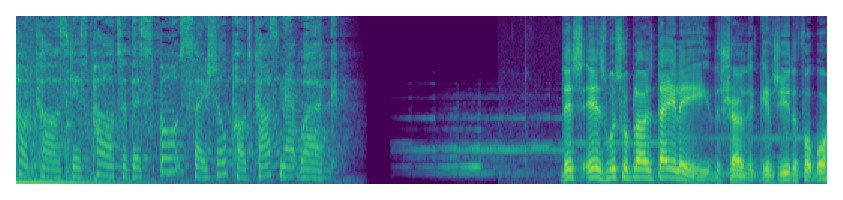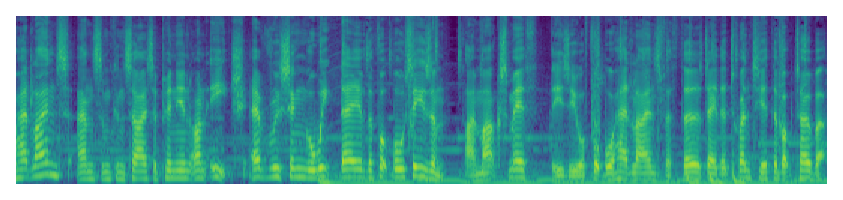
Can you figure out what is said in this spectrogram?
podcast is part of the Sports Social Podcast Network. This is Whistleblowers Daily, the show that gives you the football headlines and some concise opinion on each every single weekday of the football season. I'm Mark Smith. These are your football headlines for Thursday, the 20th of October.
